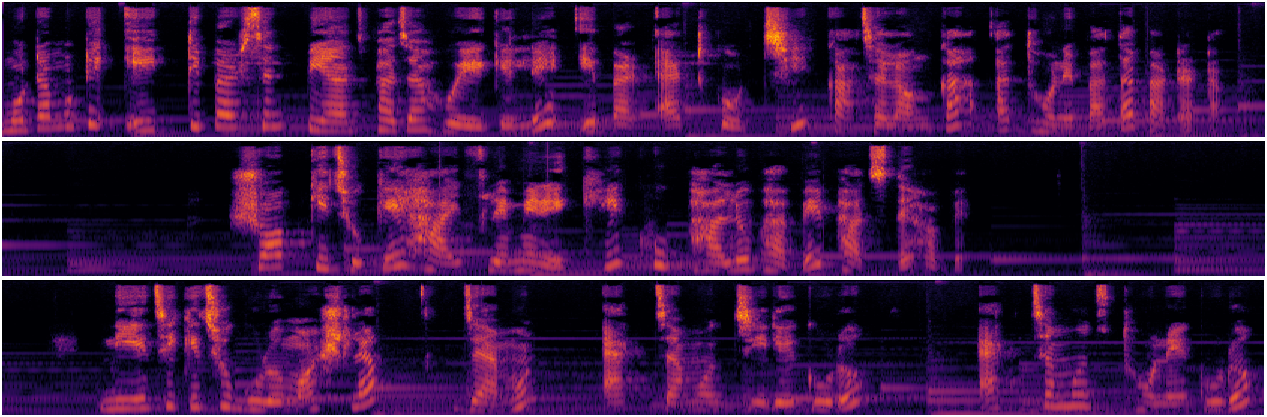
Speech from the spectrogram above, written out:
মোটামুটি এইটটি পার্সেন্ট পেঁয়াজ ভাজা হয়ে গেলে এবার অ্যাড করছি কাঁচা লঙ্কা আর ধনে পাতা বাটাটা। সব কিছুকে হাই ফ্লেমে রেখে খুব ভালোভাবে ভাজতে হবে। নিয়েছি কিছু গুঁড়ো মশলা, যেমন এক চামচ জিরে গুঁড়ো, এক চামচ ধনে গুঁড়ো,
